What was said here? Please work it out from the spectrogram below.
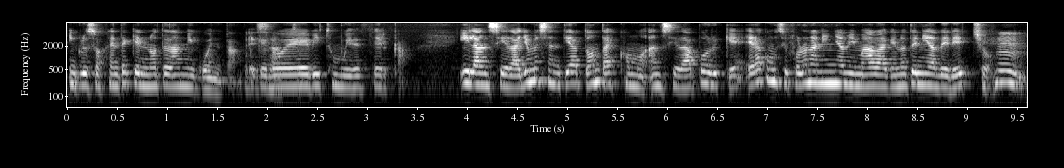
Incluso gente que no te das ni cuenta, porque Exacto. lo he visto muy de cerca. Y la ansiedad, yo me sentía tonta, es como ansiedad porque era como si fuera una niña mimada que no tenía derecho. Hmm.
